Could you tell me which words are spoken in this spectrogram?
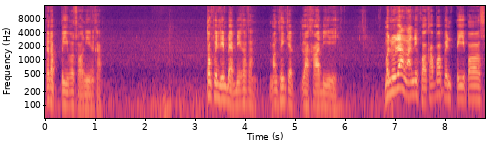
สำหรับปีพศนี้นะครับ ต้องเป็นเหรียญแบบนี้ครับท่านมันถึงจะราคาดี มาดูด้านหลังดีกว่าครับ ว่าเป็นปีพศ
